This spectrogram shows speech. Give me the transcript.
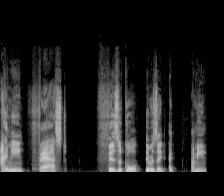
I mean, fast, physical. There was a, a I mean,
